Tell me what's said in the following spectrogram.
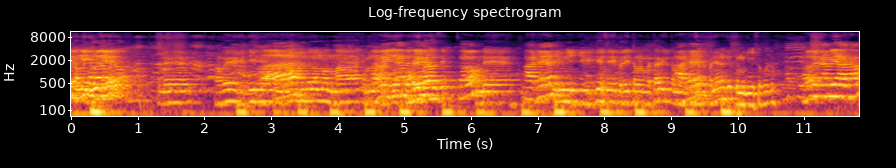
તમે જોઈ અને હવે વિધિમાં મા મા એમના પહોળી બનાવશે અને વિધિ છે એ બધી તમને બતાવી દઉં તમારી સાથે બન્યા રહેજો તમે જોઈ શકો છો. હવે ના બી આ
